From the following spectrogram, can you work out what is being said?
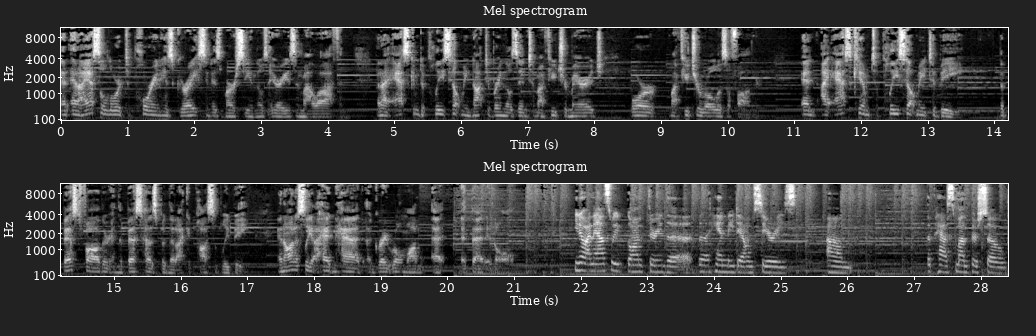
And, and I asked the Lord to pour in His grace and His mercy in those areas in my life. And, and I ask Him to please help me not to bring those into my future marriage or my future role as a father. And I ask Him to please help me to be the best father and the best husband that I could possibly be. And honestly, I hadn't had a great role model at, at that at all. You know, and as we've gone through the, the Hand Me Down series um, the past month or so,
